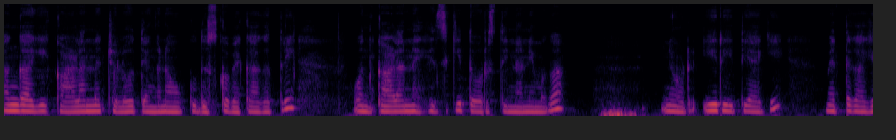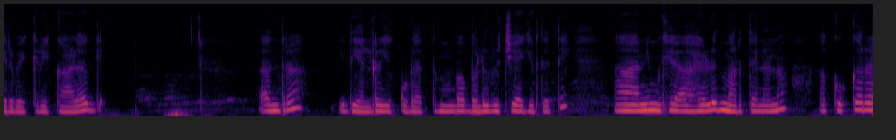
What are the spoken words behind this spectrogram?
ಹಾಗಾಗಿ ಕಾಳನ್ನು ಚಲೋ ತೆಂಗ ನಾವು ಕುದಿಸ್ಕೋಬೇಕಾಗತ್ತೆ ರೀ ಒಂದು ಕಾಳನ್ನು ಹಿಸುಕಿ ತೋರಿಸ್ತೀನಿ ನಾನು ನಿಮಗೆ. ನೋಡಿರಿ, ಈ ರೀತಿಯಾಗಿ ಮೆತ್ತಗಾಗಿರ್ಬೇಕು ರೀ ಕಾಳು. ಅಂದ್ರೆ ಇದು ಎಲ್ರಿಗೂ ಕೂಡ ತುಂಬ ಬಲು ರುಚಿಯಾಗಿರ್ತೈತಿ. ನಿಮ್ಗೆ ಹೇಳಿದ ಮರ್ತೆ ನಾನು. ಕುಕ್ಕರ್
